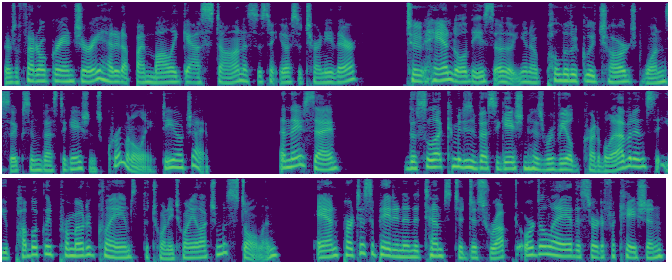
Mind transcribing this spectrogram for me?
There's a federal grand jury headed up by Molly Gaston, assistant U.S. attorney there, to handle these, uh, you know, politically charged 1 6 investigations criminally, DOJ. And they say, the Select Committee's investigation has revealed credible evidence that you publicly promoted claims that the 2020 election was stolen and participated in attempts to disrupt or delay the certification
